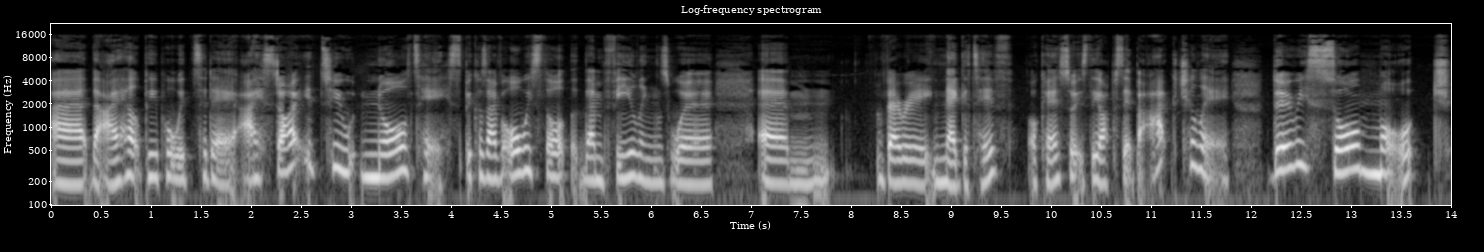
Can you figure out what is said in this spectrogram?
uh, that I help people with today, I started to notice because I've always thought that them feelings were um, very negative. Okay, so it's the opposite, but actually, there is so much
